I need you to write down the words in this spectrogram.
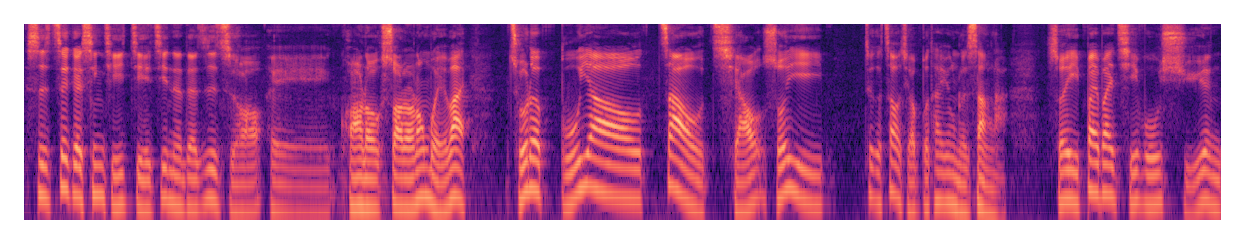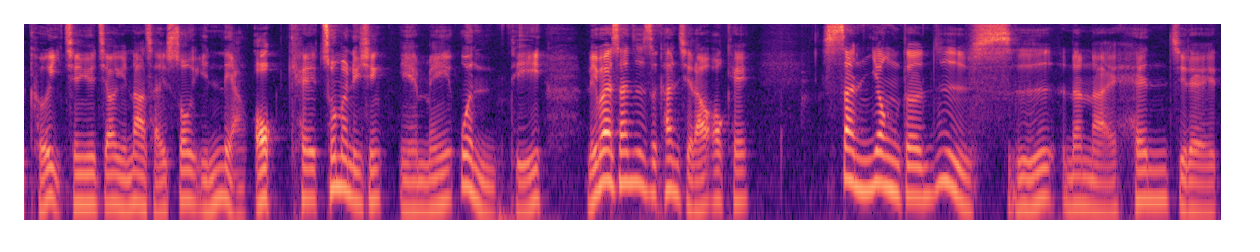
是这个星期解禁了的日子哦。诶，看了刷了拢袂歹，除了不要造桥，所以这个造桥不太用得上啦。所以拜拜祈福许愿可以，签约交易那才收银两，OK。出门旅行也没问题。礼拜三日子看起来 OK。善用的日时，能来很一个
